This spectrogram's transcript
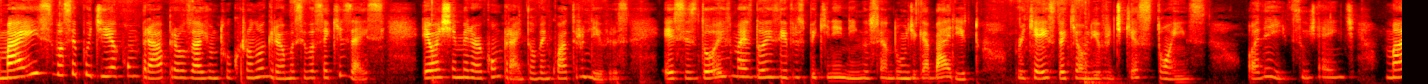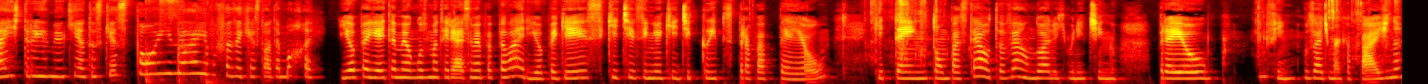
Mas você podia comprar para usar junto com o cronograma se você quisesse. Eu achei melhor comprar, então vem quatro livros. Esses dois mais dois livros pequenininhos, sendo um de gabarito, porque esse daqui é um livro de questões. Olha isso, gente. Mais de 3.500 questões. Ai, eu vou fazer questão até morrer. E eu peguei também alguns materiais da minha papelaria. Eu peguei esse kitzinho aqui de clips para papel, que tem tom pastel, tá vendo? Olha que bonitinho. Pra eu enfim, usar de marca-página.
